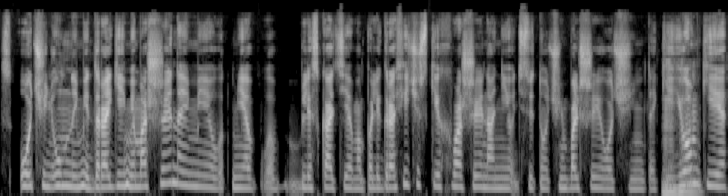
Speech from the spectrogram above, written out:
с очень умными дорогими машинами. Вот мне близка тема полиграфических машин, они действительно очень большие, очень такие угу. емкие.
